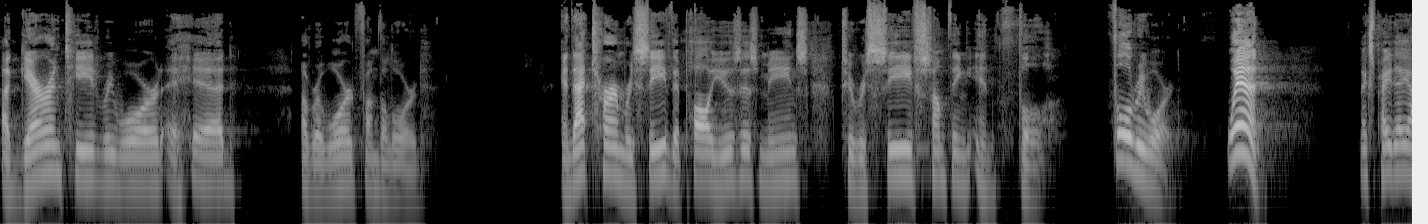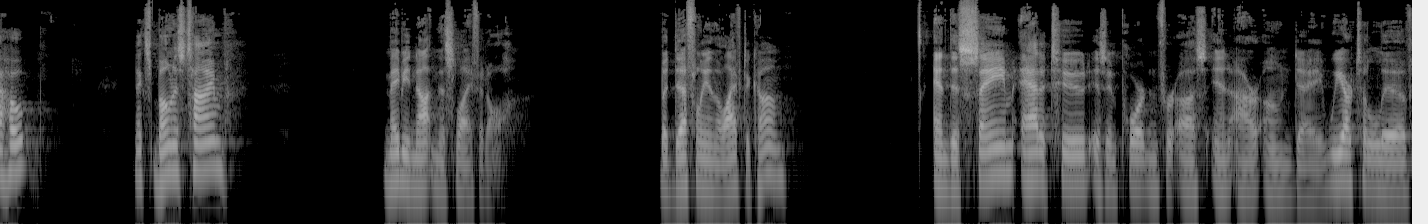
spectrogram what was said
a guaranteed reward ahead, a reward from the Lord. And that term receive that Paul uses means to receive something in full, full reward. When? Next payday, I hope? Next bonus time? Maybe not in this life at all, but definitely in the life to come. And this same attitude is important for us in our own day. We are to live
